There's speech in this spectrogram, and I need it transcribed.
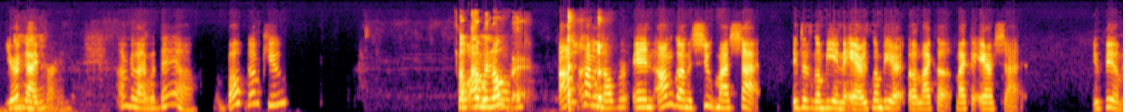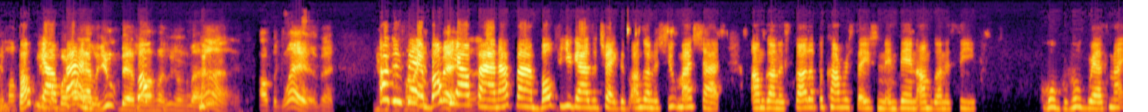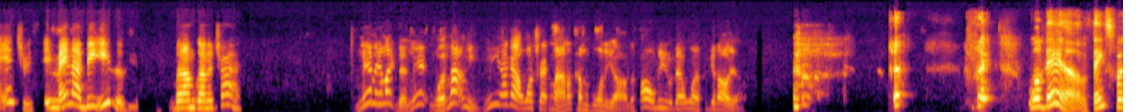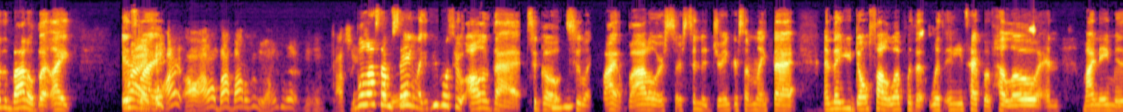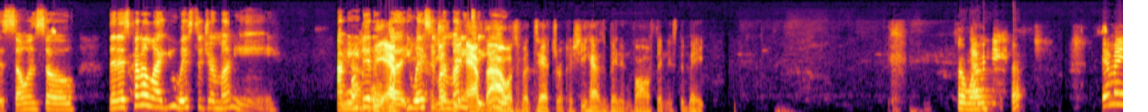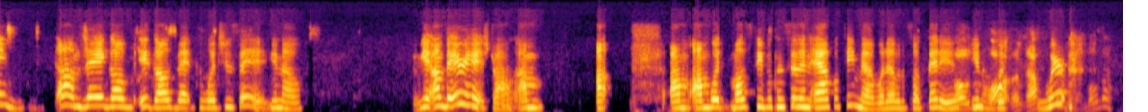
your guy Mhm. friend, I'm be like, well, damn, both them cute. So I'm coming I'ma over. I'm coming over and I'm gonna shoot my shot. It's just gonna be in the air. It's gonna be a, a like a like an air shot. You feel me? My- Both of me and my y'all fine. alley-oop Both- motherfucker. We gonna be like, uh, off the glass. Man. You I'm just saying, both of y'all fine. I find both of you guys attractive. I'm gonna shoot my shot. I'm gonna start up a conversation, and then I'm gonna see who who grabs my interest. It may not be either of you, but I'm gonna try. Man ain't like that, man. Well, not me. Me, I got one track mind. I'm coming for one of y'all. If I don't leave with that one, forget all y'all. well, damn. Thanks for the bottle, but like, it's Right. like. I, I, I don't buy bottles either. I don't do that. I see Well, that's what I'm couple saying. Like, if you go through all of that to go Mhm. to like buy a bottle or, or send a drink or something like that, and then you don't follow up with it with any type of hello and my name is so and so, then it's kind of like you wasted your money. I mean, you didn't, Be af- but you It wasted your money be to after you. hours for Tetra because she hasn't been involved in this debate. So I what? mean, I mean, um, Jay, go it goes back to what you said. You know, yeah, I'm very headstrong. I'm, uh, I'm, I'm what most people consider an alpha female, whatever the fuck that is. Oh, you you, know, are we're- female, no doubt.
